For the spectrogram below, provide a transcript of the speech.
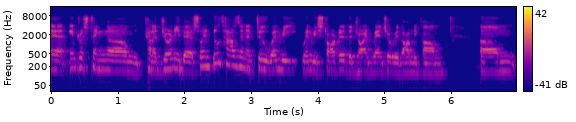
uh, interesting um, kind of journey there. So in 2002, when we when we started the joint venture with Omnicom, um,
